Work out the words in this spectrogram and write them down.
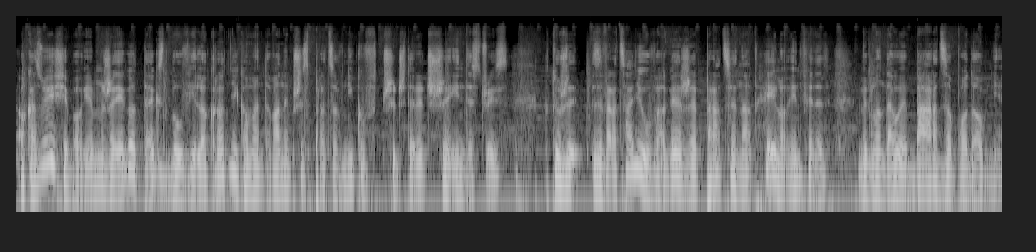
Okazuje się bowiem, że jego tekst był wielokrotnie komentowany przez pracowników 343 Industries, którzy zwracali uwagę, że prace nad Halo Infinite wyglądały bardzo podobnie.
